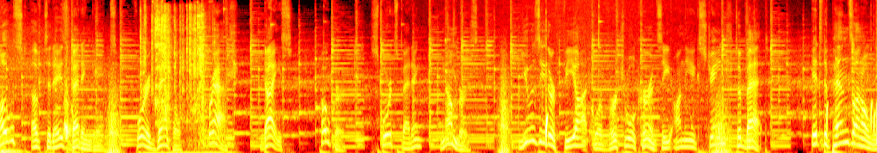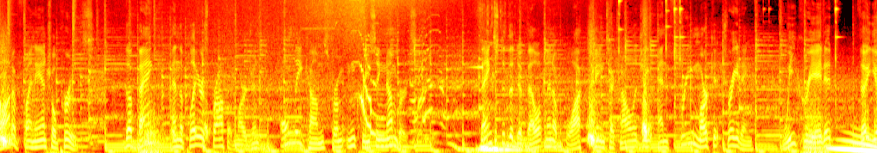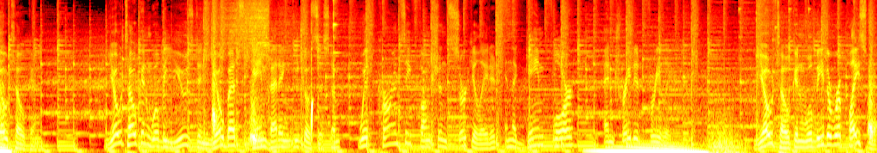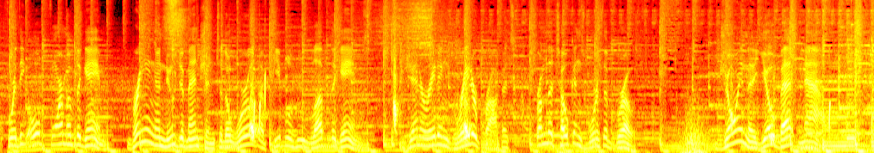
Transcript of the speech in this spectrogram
most of today's betting games. For example, crash, dice, poker, sports betting, numbers. Use either fiat or virtual currency on the exchange to bet. It depends on a lot of financial proofs. The bank and the player's profit margin only comes from increasing numbers. Thanks to the development of blockchain technology and free market trading, we created the Yo Token. Yo Token will be used in YoBet's game betting ecosystem with currency functions circulated in the game floor and traded freely. Yo Token will be the replacement for the old form of the game, bringing a new dimension to the world of people who love the games, generating greater profits from the token's worth of growth. Join the YoBet now.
